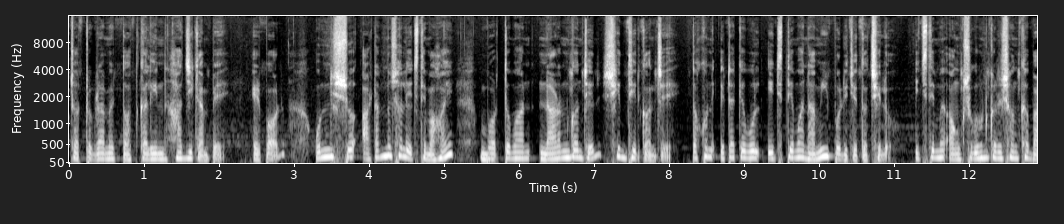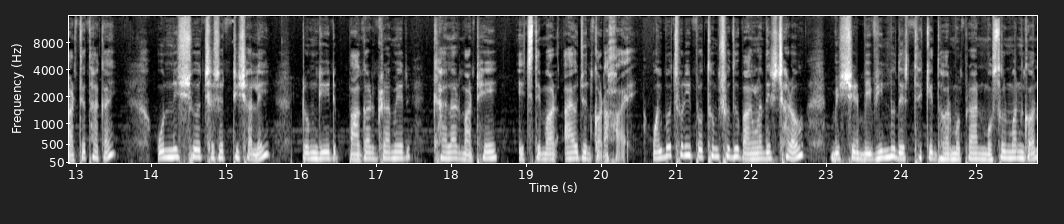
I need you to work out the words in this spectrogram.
চট্টগ্রামের তৎকালীন হাজি ক্যাম্পে। এরপর উনিশশো আটান্ন সালে ইজতেমা হয় বর্তমান নারায়ণগঞ্জের সিদ্ধিরগঞ্জে। তখন এটা কেবল ইজতেমা নামেই পরিচিত ছিল। ইজতেমায় অংশগ্রহণকারীর সংখ্যা বাড়তে থাকায় উনিশশো ছেষট্টি সালে টঙ্গীর পাগার গ্রামের খেলার মাঠে ইজতেমার আয়োজন করা হয়। ওই বছরই প্রথম শুধু বাংলাদেশ ছাড়াও বিশ্বের বিভিন্ন দেশ থেকে ধর্মপ্রাণ মুসলমানগণ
